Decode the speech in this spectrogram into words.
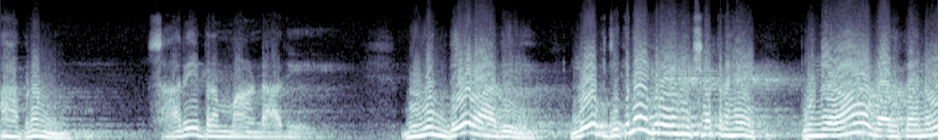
आ ब्रह्म सारे ब्रह्मांड आदि, भुवन देव आदि, लोग जितने ग्रह नक्षत्र हैं, पुनरावर्तनो,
